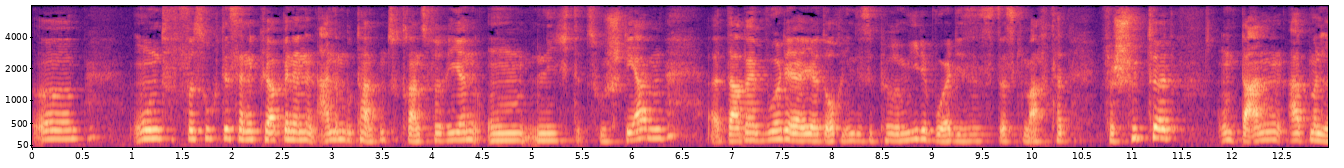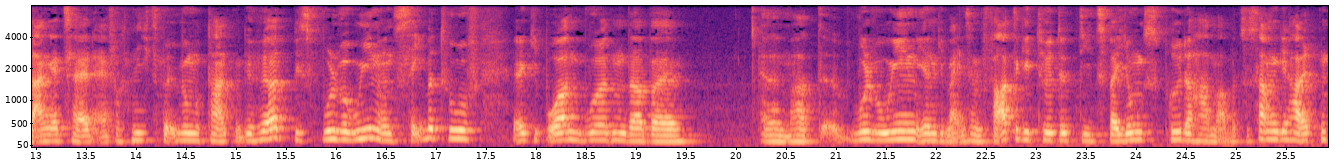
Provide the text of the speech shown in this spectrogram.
äh, und versuchte seinen Körper in einen anderen Mutanten zu transferieren, um nicht zu sterben. Äh, dabei wurde er ja doch in diese Pyramide, wo er dieses, das gemacht hat, verschüttet und dann hat man lange Zeit einfach nichts mehr über Mutanten gehört, bis Wolverine und Sabertooth äh, geboren wurden. Dabei ähm, hat Wolverine ihren gemeinsamen Vater getötet. Die zwei Jungsbrüder haben aber zusammengehalten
